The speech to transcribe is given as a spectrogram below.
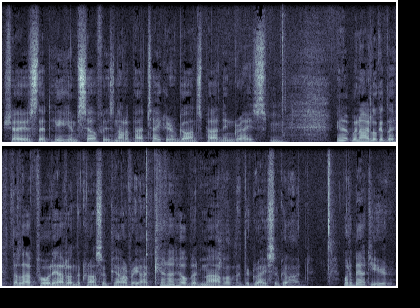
shows that he himself is not a partaker of God's pardoning grace. Hmm. You know, when I look at the, the love poured out on the cross of Calvary, I cannot help but marvel at the grace of God. What about you?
